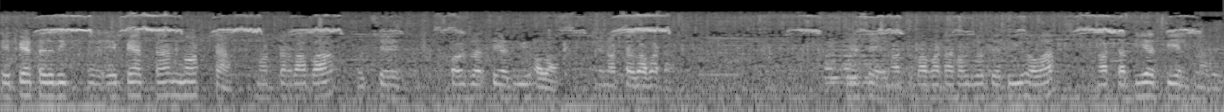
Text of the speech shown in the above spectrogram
এই পেয়ারটা যদি, এই পেয়ারটা নটটা, নটটার বাবা হচ্ছে কক্সবাজার থেকে দুই হওয়া, এই নটটার বাবাটা। ঠিক আছে নটটার বাবাটা কক্সবাজার থেকে দুই হওয়া। নটটা বিআরপিএল ক্লাবের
